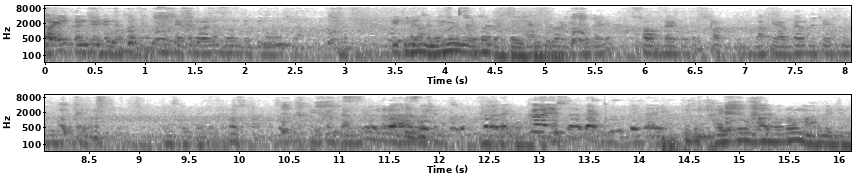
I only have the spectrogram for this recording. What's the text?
माइल्ड कंफ्युजन आहे सेटल व्हायला दोन ते तीन दिवस लागतात नाही. सॉफ्ट डाएट वगैरे. बाकी अपडाऊनचे काही सगळं ठेवते नाही. तिची थाई करून बरोबर मारले त्यांनी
